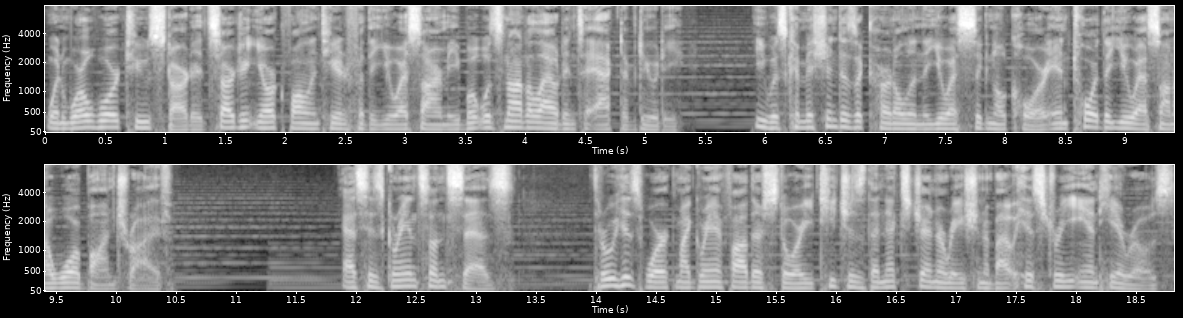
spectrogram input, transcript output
When World War II started, Sergeant York volunteered for the U.S. Army but was not allowed into active duty. He was commissioned as a colonel in the U.S. Signal Corps and toured the U.S. on a war bond drive. As his grandson says, through his work, my grandfather's story teaches the next generation about history and heroes.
